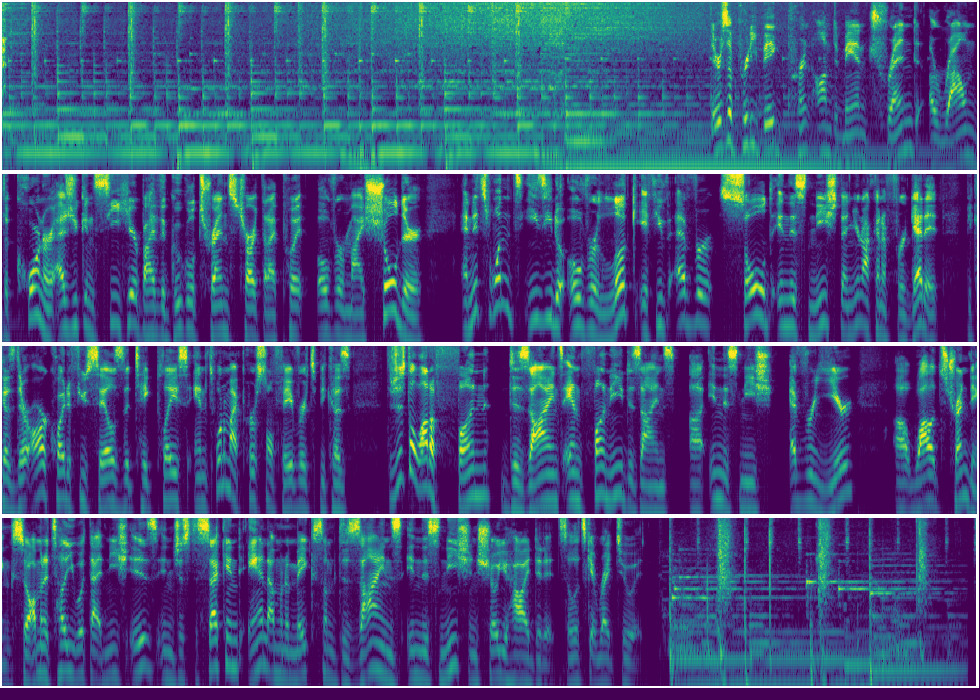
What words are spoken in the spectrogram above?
There's a pretty big print on demand trend around the corner, as you can see here by the Google Trends chart that I put over my shoulder. And it's one that's easy to overlook. If you've ever sold in this niche, then you're not going to forget it because there are quite a few sales that take place. And it's one of my personal favorites because there's just a lot of fun designs and funny designs uh, in this niche every year. Uh, while it's trending. So, I'm going to tell you what that niche is in just a second, and I'm going to make some designs in this niche and show you how I did it. So, let's get right to it.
